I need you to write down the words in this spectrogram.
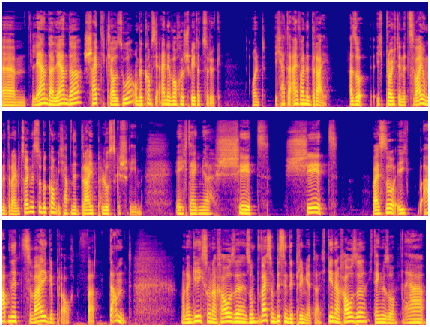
ähm, Lernender, Lernender, schreib die Klausur und bekommst sie eine Woche später zurück. Und ich hatte einfach eine 3. Also ich bräuchte eine 2, um eine 3 im Zeugnis zu bekommen. Ich habe eine 3 plus geschrieben. Ich denke mir, shit, shit. Weißt du, ich habe eine 2 gebraucht. Verdammt. Und dann gehe ich so nach Hause, so, weißt du, ein bisschen deprimierter. Ich gehe nach Hause, ich denke mir so, naja,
